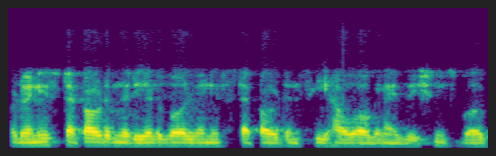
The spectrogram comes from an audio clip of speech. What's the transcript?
but when you step out in the real world, when you step out and see how organizations work,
